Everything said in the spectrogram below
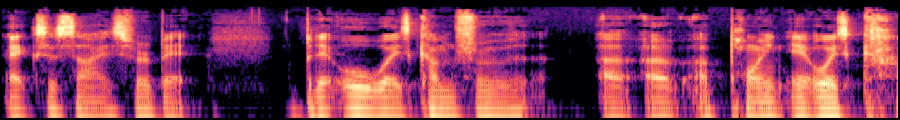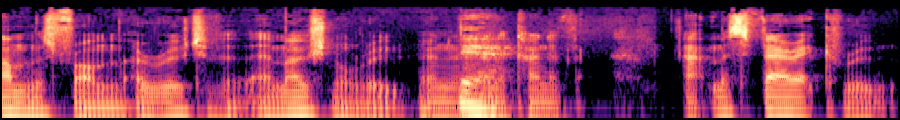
exercise for a bit, but it always comes from a, a, a point. It always comes from a root of emotional root and, a- Yeah. and a kind of atmospheric root.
